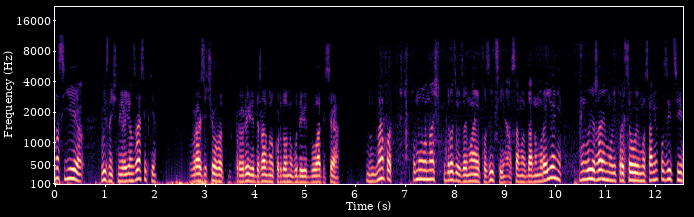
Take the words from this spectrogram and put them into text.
нас є визначений район засідки, в разі чого в прориві державного кордону буде відбуватися напад. Тому наш підрозділ займає позиції, а саме в даному районі. Ми виїжджаємо, відпрацьовуємо самі позиції.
